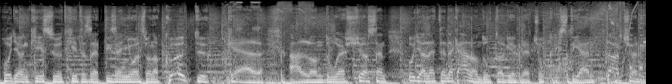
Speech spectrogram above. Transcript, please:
hogyan készült 2018-ban a költőkkel állandó esti, aztán hogyan lett ennek állandó tagja Grecsó Krisztián. Tartsanak!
